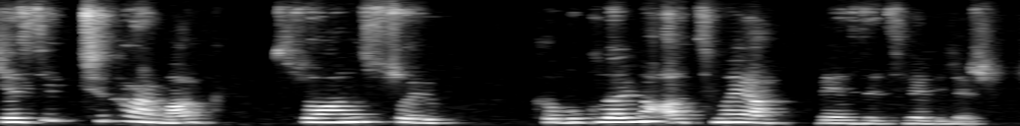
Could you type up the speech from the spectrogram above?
Kesip çıkarmak soğanı soyup kabuklarını atmaya benzetilebilir.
